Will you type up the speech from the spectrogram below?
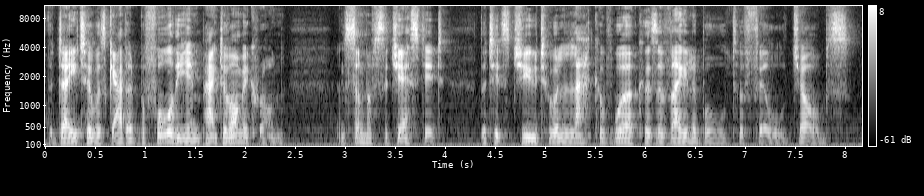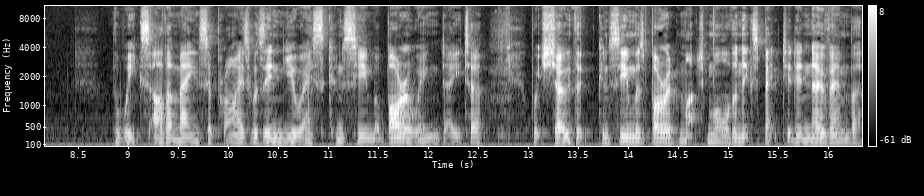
The data was gathered before the impact of Omicron, and some have suggested that it's due to a lack of workers available to fill jobs. The week's other main surprise was in US consumer borrowing data, which showed that consumers borrowed much more than expected in November.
